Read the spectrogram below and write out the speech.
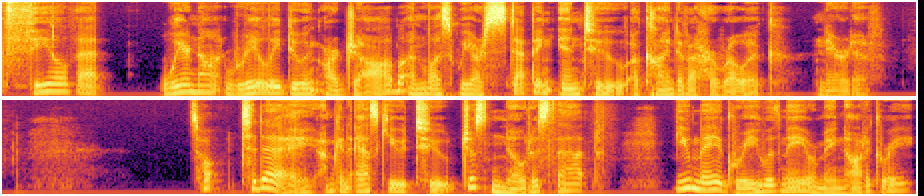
feel that we're not really doing our job unless we are stepping into a kind of a heroic narrative. So today, I'm going to ask you to just notice that. You may agree with me or may not agree.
